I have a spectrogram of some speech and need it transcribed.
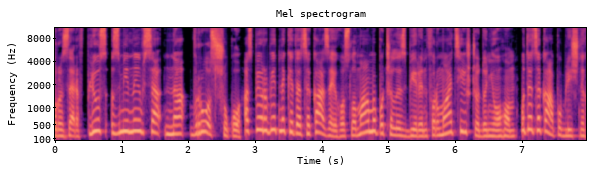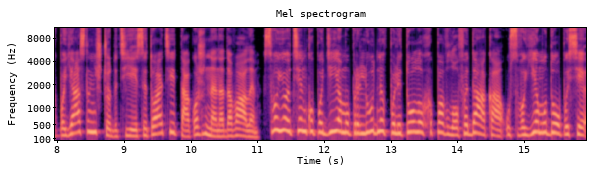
застосунку Резерв Плюс змінився на в розшуку. А співробітники ТЦК, за його словами, почали збір інформації щодо нього. У ТЦК публічних пояснень щодо цієї ситуації також не надавали. Свою оцінку подіям оприлюднив політолог Павло Федака. У своєму дописі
